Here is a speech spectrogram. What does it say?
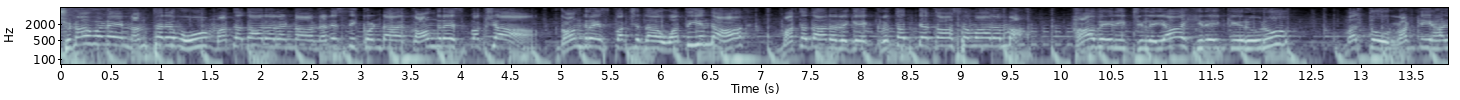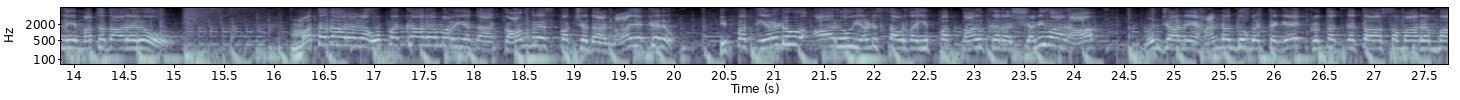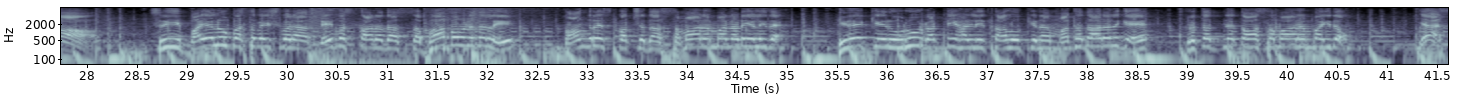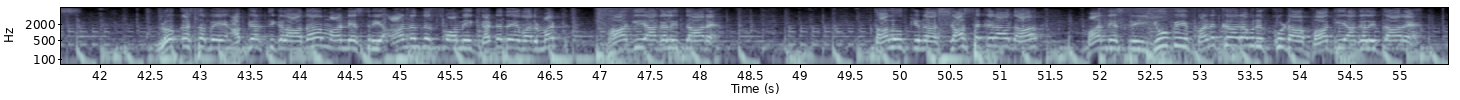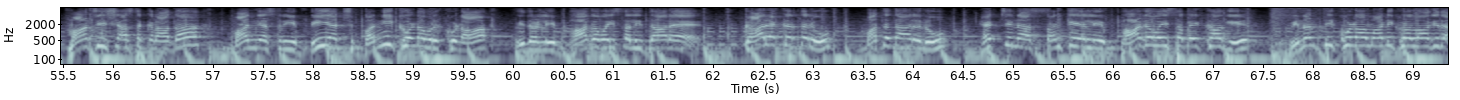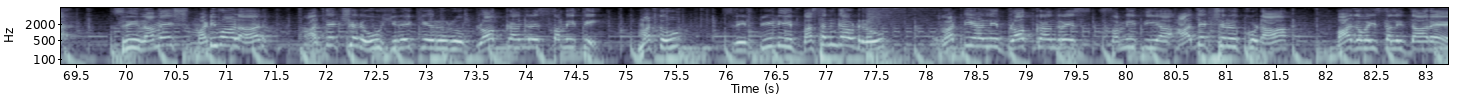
ಚುನಾವಣೆ ನಂತರವೂ ಮತದಾರರನ್ನ ನೆನೆಸಿಕೊಂಡ ಕಾಂಗ್ರೆಸ್ ಪಕ್ಷ. ಕಾಂಗ್ರೆಸ್ ಪಕ್ಷದ ವತಿಯಿಂದ ಮತದಾರರಿಗೆ ಕೃತಜ್ಞತಾ ಸಮಾರಂಭ. ಹಾವೇರಿ ಜಿಲ್ಲೆಯ ಹಿರೇಕೆರೂರು ಮತ್ತು ರಟ್ಟಿಹಳ್ಳಿ ಮತದಾರರು. ಮತದಾರರ ಉಪಕಾರ ಮರೆಯದ ಕಾಂಗ್ರೆಸ್ ಪಕ್ಷದ ನಾಯಕರು. ಇಪ್ಪತ್ತೆರಡು ಆರು ಎರಡು ಸಾವಿರದ ಇಪ್ಪತ್ನಾಲ್ಕರ ಶನಿವಾರ ಮುಂಜಾನೆ ಹನ್ನೊಂದು ಗಂಟೆಗೆ ಕೃತಜ್ಞತಾ ಸಮಾರಂಭ. ಶ್ರೀ ಬಯಲು ಬಸವೇಶ್ವರ ದೇವಸ್ಥಾನದ ಸಭಾಭವನದಲ್ಲಿ ಕಾಂಗ್ರೆಸ್ ಪಕ್ಷದ ಸಮಾರಂಭ ನಡೆಯಲಿದೆ. ಹಿರೇಕೇರೂರು ರಟ್ಟಿಹಳ್ಳಿ ತಾಲೂಕಿನ ಮತದಾರರಿಗೆ ಕೃತಜ್ಞತಾ ಸಮಾರಂಭ ಇದು. ಎಸ್ ಲೋಕಸಭೆ ಅಭ್ಯರ್ಥಿಗಳಾದ ಮಾನ್ಯ ಶ್ರೀ ಆನಂದ ಸ್ವಾಮಿ ಗಡ್ಡದೇವರ್ ಮಠ್ ಭಾಗಿಯಾಗಲಿದ್ದಾರೆ. ತಾಲೂಕಿನ ಶಾಸಕರಾದ ಮಾನ್ಯ ಶ್ರೀ ಯು ಬಿ ಬಣಕಾರ್ ಅವರು ಕೂಡ ಭಾಗಿಯಾಗಲಿದ್ದಾರೆ. ಮಾಜಿ ಶಾಸಕರಾದ ಮಾನ್ಯ ಶ್ರೀ ಬಿ ಎಚ್ ಬನ್ನಿಕೋಡ್ ಅವರು ಕೂಡ ಇದರಲ್ಲಿ ಭಾಗವಹಿಸಲಿದ್ದಾರೆ. ಕಾರ್ಯಕರ್ತರು, ಮತದಾರರು ಹೆಚ್ಚಿನ ಸಂಖ್ಯೆಯಲ್ಲಿ ಭಾಗವಹಿಸಬೇಕಾಗಿ ವಿನಂತಿ ಕೂಡ ಮಾಡಿಕೊಳ್ಳಲಾಗಿದೆ. ಶ್ರೀ ರಮೇಶ್ ಮಡಿವಾಳರ್, ಅಧ್ಯಕ್ಷರು ಹಿರೇಕೇರೂರು ಬ್ಲಾಕ್ ಕಾಂಗ್ರೆಸ್ ಸಮಿತಿ ಮತ್ತು ಶ್ರೀ ಪಿ ಡಿ ಬಸನ್ಗೌಡರು, ರಟ್ಟಿಹಳ್ಳಿ ಬ್ಲಾಕ್ ಕಾಂಗ್ರೆಸ್ ಸಮಿತಿಯ ಅಧ್ಯಕ್ಷರು ಕೂಡ ಭಾಗವಹಿಸಲಿದ್ದಾರೆ.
